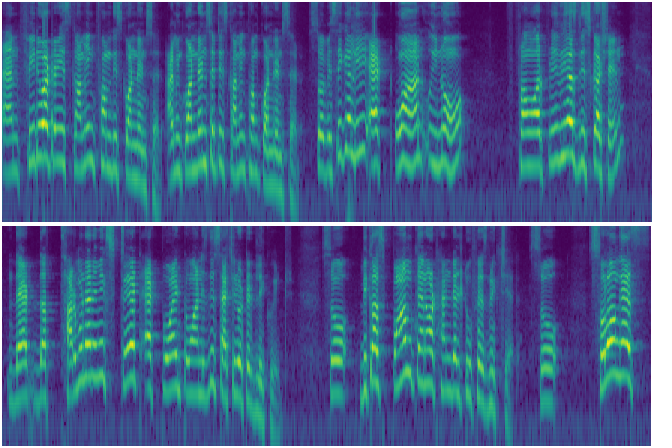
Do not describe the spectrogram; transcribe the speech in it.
and feed water is coming from this condenser I mean condensate is coming from condenser. So, basically at 1 we know from our previous discussion that the thermodynamic state at point 1 is the saturated liquid. So, because pump cannot handle two phase mixture. So, so long as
